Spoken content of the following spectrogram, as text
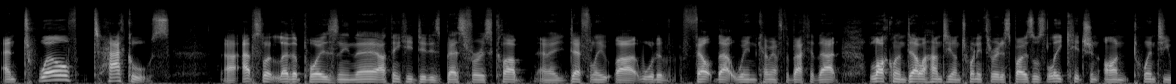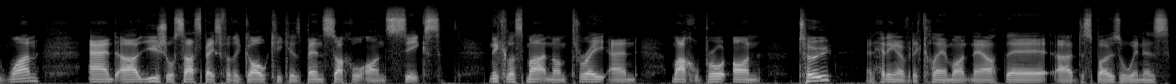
and 12 tackles. Uh, absolute leather poisoning there. I think he did his best for his club, and he definitely uh, would have felt that win coming off the back of that. Lachlan Delahunty on 23 disposals, Lee Kitchen on 21, and uh, usual suspects for the goal kickers Ben Sockel on six, Nicholas Martin on three, and Michael Brought on two. And heading over to Claremont now, their uh, disposal winners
